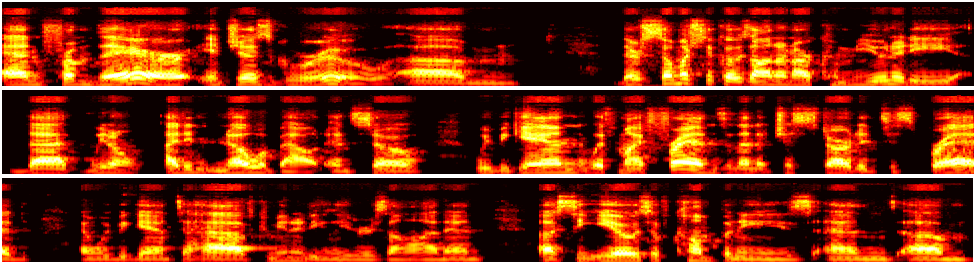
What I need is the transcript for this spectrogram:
And from there, it just grew. Um, there's so much that goes on in our community that we don't, I didn't know about. And so we began with my friends, and then it just started to spread. And we began to have community leaders on and uh, CEOs of companies and um,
